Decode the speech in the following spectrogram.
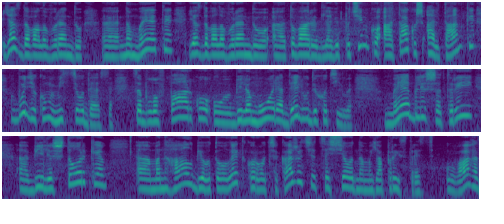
Я здавала в оренду е, намети, я здавала в оренду е, товари для відпочинку, а також альтанки в будь-якому місці Одеси. Це було в парку, біля моря, де люди хотіли. Меблі, шатри, е, білі шторки, е, мангал, біотуалет. Коротше кажучи, це ще одна моя пристрасть. Увага,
